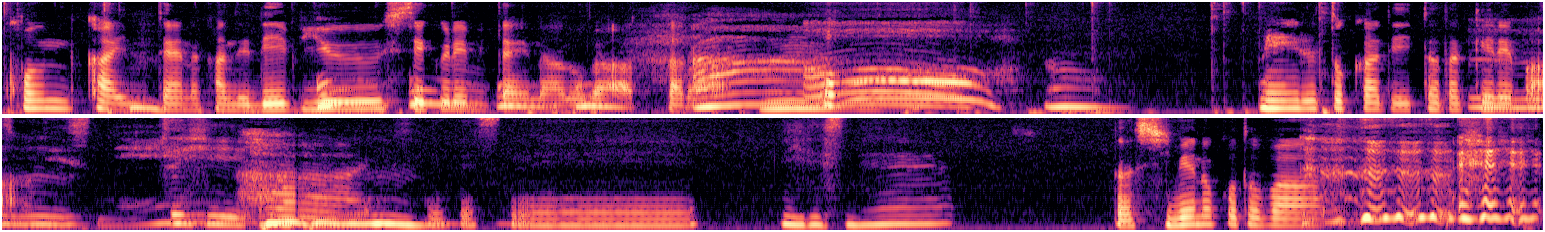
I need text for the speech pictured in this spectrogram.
今回みたいな感じでレビューしてくれみたいなのがあったら、あーうん。あうん。メールとかでいただければ、うん。ぜひ。はい、うん。いいですね。いいですね。だから締めの言葉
